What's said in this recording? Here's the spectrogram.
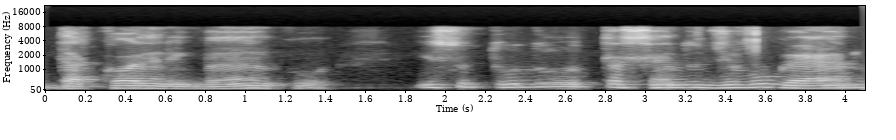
dar corner em banco, isso tudo está sendo divulgado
